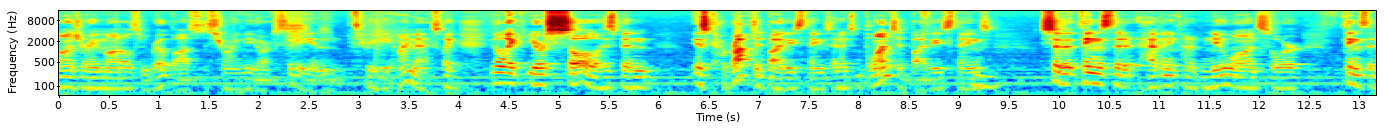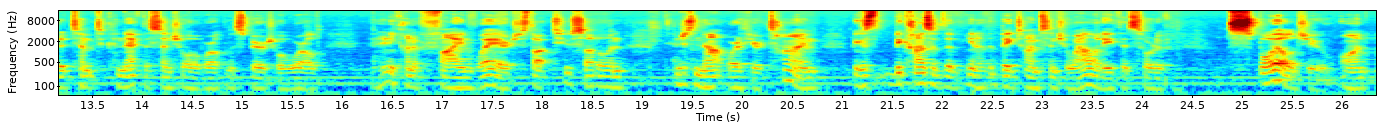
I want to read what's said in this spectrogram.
lingerie models and robots destroying New York City in 3D IMAX. Like, you know, like your soul has been is corrupted by these things and it's blunted by these things, so that things that have any kind of nuance or things that attempt to connect the sensual world and the spiritual world in any kind of fine way are just thought too subtle and, and just not worth your time because because of the you know the big time sensuality that sort of spoiled you on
